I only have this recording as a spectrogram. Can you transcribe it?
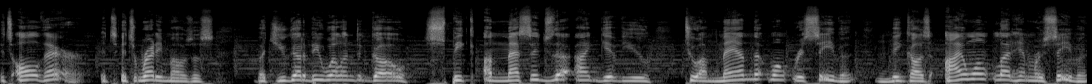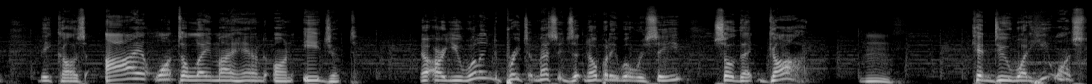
It's all there. It's it's ready, Moses. But you got to be willing to go speak a message that I give you to a man that won't receive it mm-hmm. because I won't let him receive it because I want to lay my hand on Egypt. Now, are you willing to preach a message that nobody will receive so that God mm. Can do what he wants?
